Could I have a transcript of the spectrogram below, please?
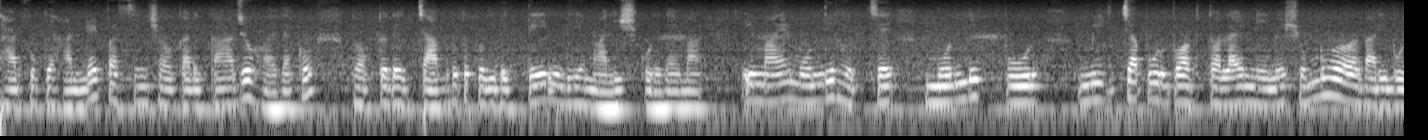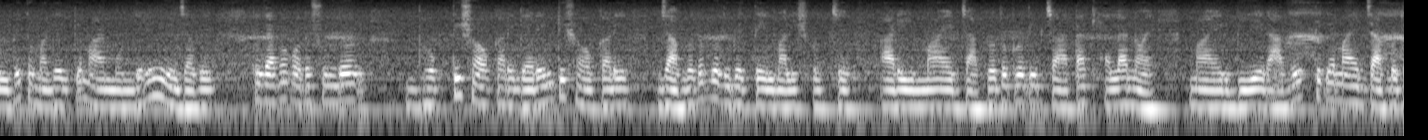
ঝাড়ফুঁকে হান্ড্রেড পার্সেন্ট সহকারে কাজও হয়, দেখো। ভক্তদের জাগ্রত প্রদীপের তেল দিয়ে মালিশ করে দেয় মা। এই মায়ের মন্দির হচ্ছে মল্লিকপুর, মির্জাপুর বটতলায় নেমে শম্ভু বাবার বাড়ি বলবে তোমাদেরকে মার মন্দিরে নিয়ে যাবে। তো দেখো কত সুন্দর ভক্তি সহকারে গ্যারেন্টি সহকারে জাগ্রত প্রদীপের তেল মালিশ করছে আর এই মায়ের জাগ্রত প্রদীপ চাটা খেলা নয়, মায়ের বিয়ের আগের থেকে মায়ের জাগ্রত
